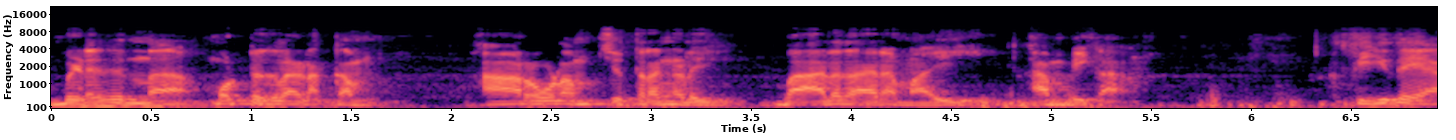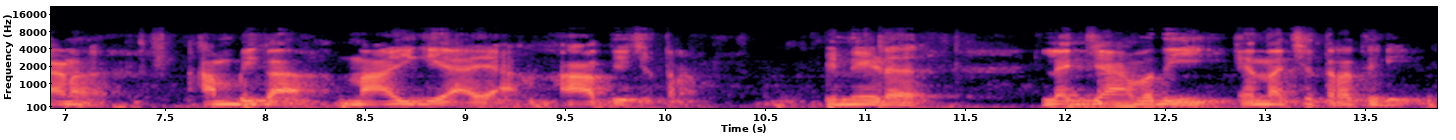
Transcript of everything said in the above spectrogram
വിടരുന്ന മുട്ടുകളടക്കം ആറോളം ചിത്രങ്ങളിൽ ബാലതാരമായി അംബിക. സീതയാണ് അംബിക നായികയായ ആദ്യ ചിത്രം. പിന്നീട് ലജ്ജാവതി എന്ന ചിത്രത്തിൽ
